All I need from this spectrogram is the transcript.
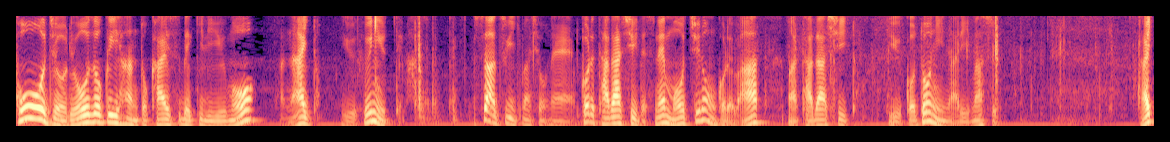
公序良俗違反と返すべき理由もないというふうに言っています。さあ次行きましょうね。これ正しいですね。もちろんこれはまあ正しいということになります。はい。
